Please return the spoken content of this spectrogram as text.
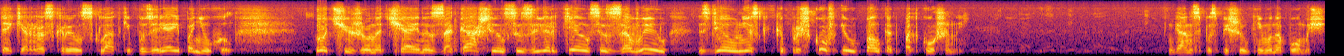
Текер раскрыл складки пузыря и понюхал. Тотчас же он отчаянно закашлялся, завертелся, завыл, сделал несколько прыжков и упал как подкошенный. Ганс поспешил к нему на помощь.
